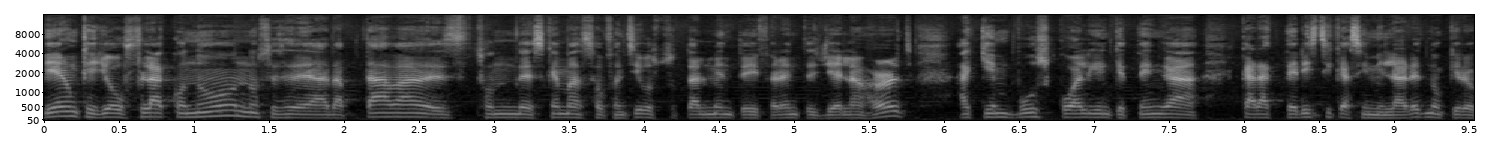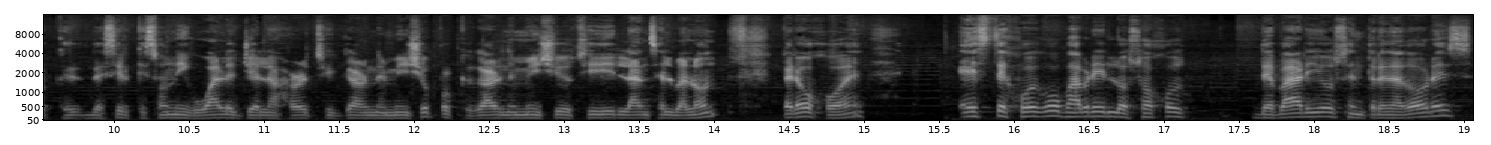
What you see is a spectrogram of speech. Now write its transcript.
Vieron que Joe Flaco no, no se adaptaba, son de esquemas ofensivos totalmente diferentes. Jalen Hurts, a quien busco alguien que tenga características similares, no quiero decir que son iguales Jalen Hurts y Gardner Minshew, porque Gardner Minshew sí lanza el balón, pero ojo, ¿eh? este juego va a abrir los ojos de varios entrenadores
